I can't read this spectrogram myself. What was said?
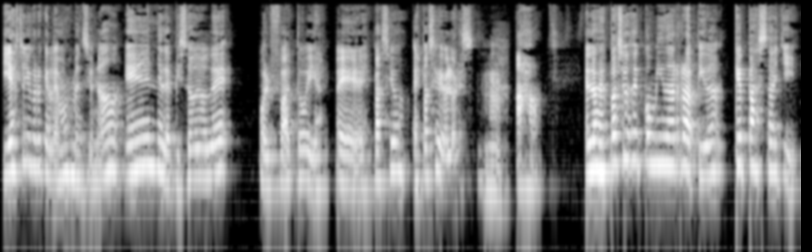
y esto yo creo que lo hemos mencionado en el episodio de olfato y eh, espacio, espacio y olores. Ujú. Ajá. En los espacios de comida rápida, ¿qué pasa allí?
